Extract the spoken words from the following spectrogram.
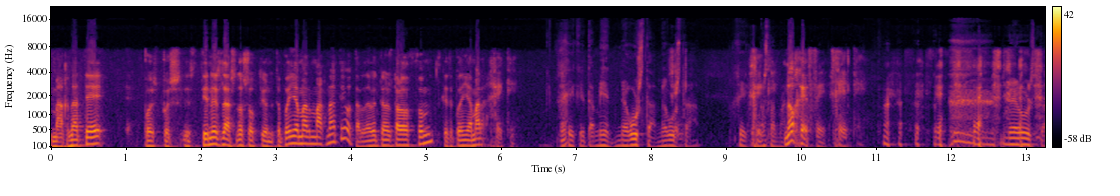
Magnate, pues, pues tienes las dos opciones. Te pueden llamar magnate o tal vez tienes otra opción que te pueden llamar jeque. ¿eh? Jeque también, me gusta, me gusta. No, jefe, jeque. me gusta.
